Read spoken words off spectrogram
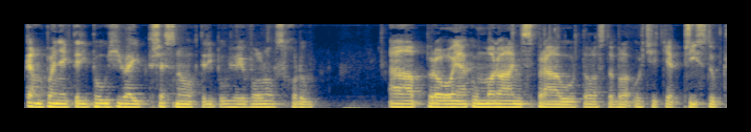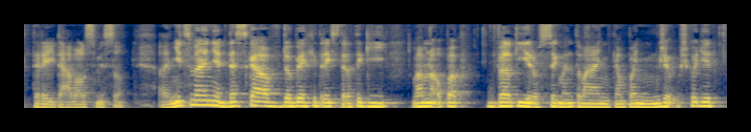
kampaně, které používají přesnou, které používají volnou schodu. A pro nějakou manuální zprávu tohle to byl určitě přístup, který dával smysl. Nicméně dneska v době chytrých strategií vám naopak velký rozsegmentování kampaní může uškodit,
